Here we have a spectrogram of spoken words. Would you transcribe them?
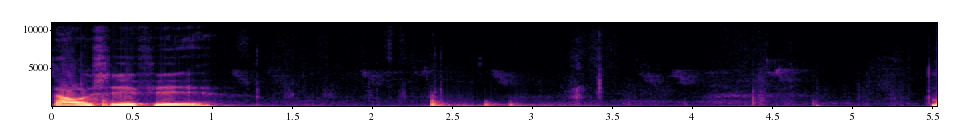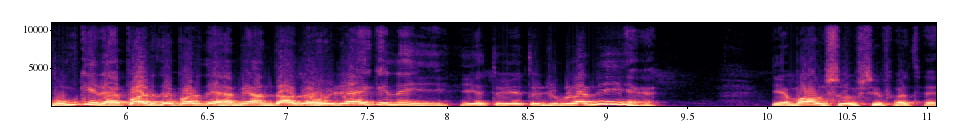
توصیفی۔ ممکن ہے، پڑھتے پڑھتے ہمیں اندازہ ہو جائے کہ نہیں، یہ تو یہ تو جملہ نہیں ہے۔ یہ موصوف صفت ہے۔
